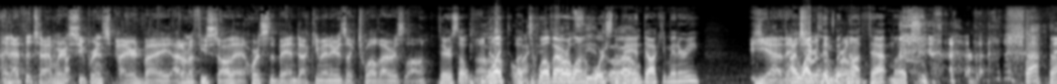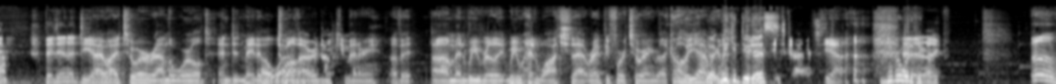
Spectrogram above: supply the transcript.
And at the time, we were super inspired by. I don't know if you saw that Horse the Band documentary. It's like 12 hours long. There's a no, what? I A did 12 hour long see it. Horse the. Band documentary? Yeah, they I like them, the but not that much. They did a DIY tour around the world and did, made a Oh, wow. 12 hour documentary of it. Um, and we really we had watched that right before touring. We're like, oh yeah, we're like, gonna "We can do be this." these guys. Yeah. Never would have. like, oh,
